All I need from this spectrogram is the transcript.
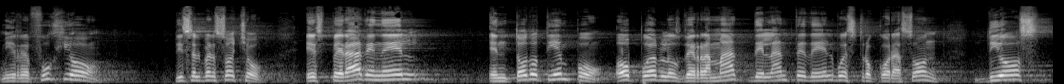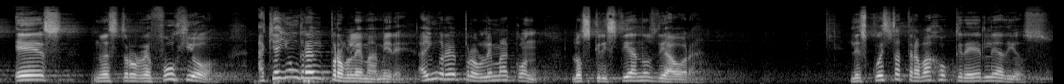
Mi refugio, dice el verso 8, esperad en él en todo tiempo, oh pueblos, derramad delante de él vuestro corazón. Dios es nuestro refugio. Aquí hay un grave problema, mire, hay un grave problema con los cristianos de ahora. Les cuesta trabajo creerle a Dios.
